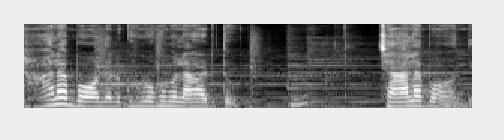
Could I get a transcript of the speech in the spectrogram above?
చాలా బాగుందండి గుమగుమలాడుతూ చాలా బాగుంది.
